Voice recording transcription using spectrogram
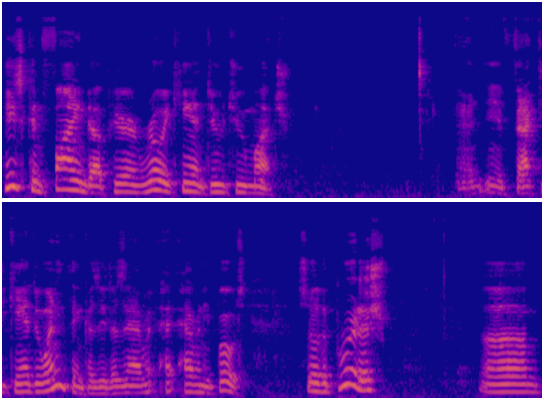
he's confined up here and really can't do too much. And in fact, he can't do anything because he doesn't have, have any boats. So the British, um,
